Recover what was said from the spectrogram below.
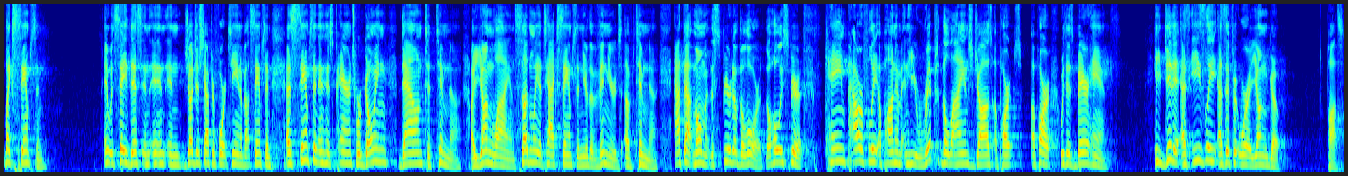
like Samson. It would say this in, in, in, Judges chapter 14 about Samson. As Samson and his parents were going down to Timnah, a young lion suddenly attacked Samson near the vineyards of Timnah. At that moment, the Spirit of the Lord, the Holy Spirit, came powerfully upon him and he ripped the lion's jaws apart, apart with his bare hands. He did it as easily as if it were a young goat. Pause.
